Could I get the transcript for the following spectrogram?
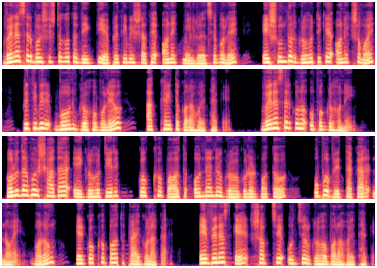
ভেনাসের বৈশিষ্ট্যগত দিক দিয়ে পৃথিবীর সাথে অনেক মিল রয়েছে বলে এই সুন্দর গ্রহটিকে অনেক সময় পৃথিবীর বন গ্রহ বলেও আখ্যায়িত করা হয়ে থাকে। ভেনাসের কোনো উপগ্রহ নেই। হলুদাভ সাদা এই গ্রহটির কক্ষপথ অন্যান্য গ্রহগুলোর মতো উপবৃত্তাকার নয়, বরং এর কক্ষপথ প্রায় গোলাকার। এই ভেনাসকে সবচেয়ে উজ্জ্বল গ্রহ বলা হয়ে থাকে।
